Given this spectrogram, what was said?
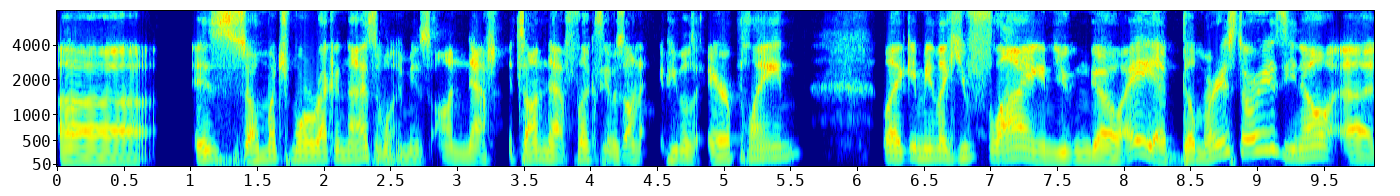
uh is so much more recognizable. I mean it's on net it's on netflix. It was on people's airplane. Like i mean like you're flying and you can go hey uh, bill murray stories you know uh,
